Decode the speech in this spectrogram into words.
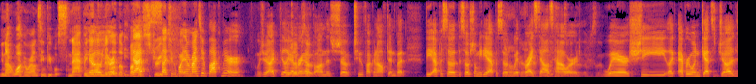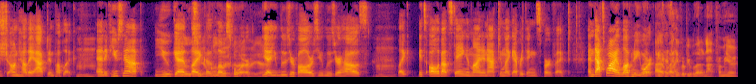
you're not walking around seeing people snapping no, in the middle of the fucking that's street. That's such a good point. It reminds me of Black Mirror, which I feel like Which I bring episode? up on this show too fucking often. But the episode, the social media episode Oh, with God, Bryce Dallas Howard, where she like everyone gets judged on how they act in public, and if you snap, you get Mm-hmm. Lose like a low score. whatever, yeah. yeah. Mm-hmm. you lose your followers, you lose your house. Like it's all about staying in line and acting like everything's perfect. And that's why I love New York I, because I like, think for people that are not from here,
